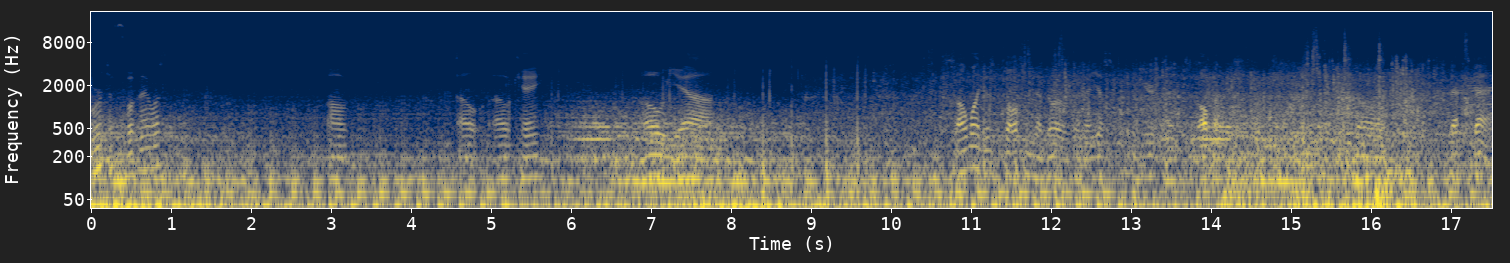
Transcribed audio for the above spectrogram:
Where the fuck I was? Oh. Oh, okay. Oh, yeah. Someone just closed me the door and I just came here and to open. So, that's bad.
